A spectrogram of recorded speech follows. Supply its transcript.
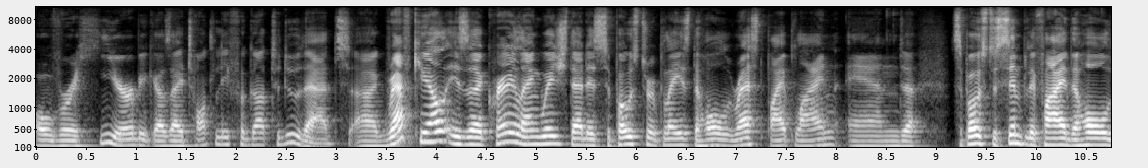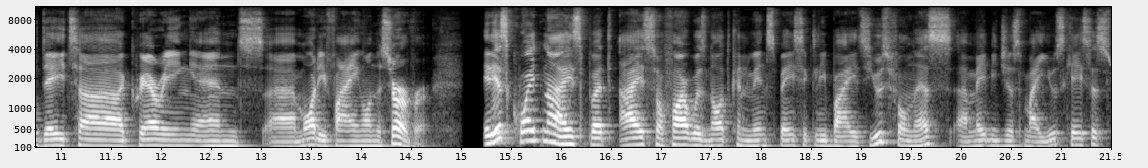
over here because I totally forgot to do that. Uh, GraphQL is a query language that is supposed to replace the whole REST pipeline and uh, supposed to simplify the whole data querying and uh, modifying on the server. It is quite nice, but I so far was not convinced basically by its usefulness. Uh, maybe just my use cases,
